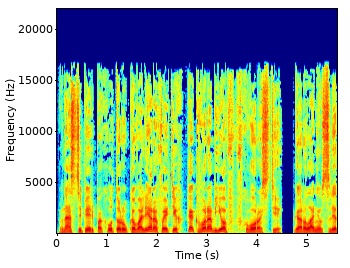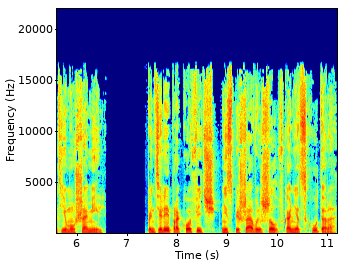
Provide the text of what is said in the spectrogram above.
В нас теперь по хутору кавалеров этих, как воробьев в хворости», горланил вслед ему Шамиль. Пантелей Прокофьевич не спеша вышел в конец хутора,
